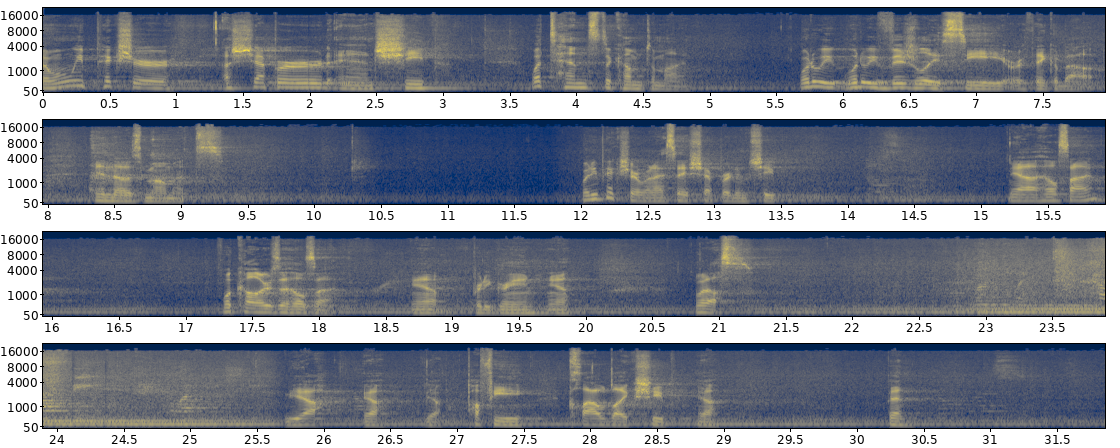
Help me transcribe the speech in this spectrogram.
So when we picture a shepherd and sheep, what tends to come to mind? What do we, what do we visually see or think about in those moments? What do you picture when I say shepherd and sheep? Yeah, hillside. What color is the hillside? Yeah, pretty green. Yeah. What else? Yeah, yeah, yeah. Puffy, cloud like sheep. Yeah. Ben.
